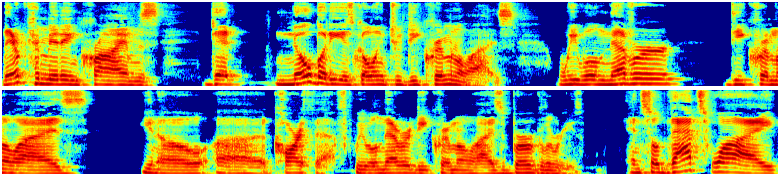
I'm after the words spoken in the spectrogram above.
they're committing crimes that nobody is going to decriminalize. We will never decriminalize, you know, uh, car theft. We will never decriminalize burglaries. And so that's why,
